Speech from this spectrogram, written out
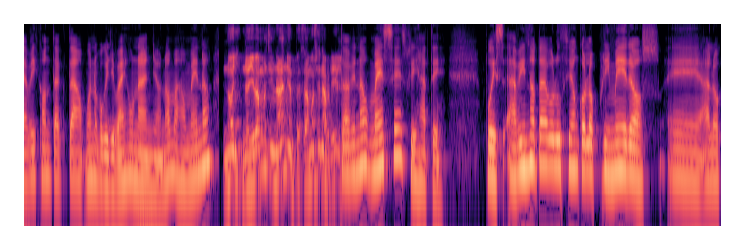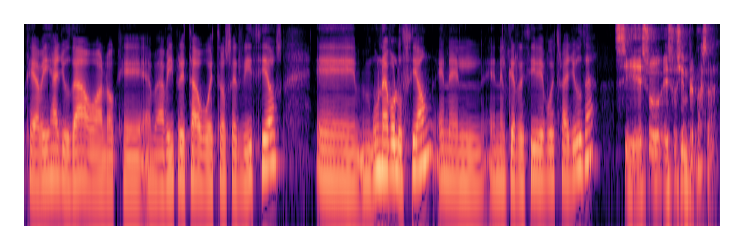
habéis contactado? Bueno, porque lleváis un año, ¿no? Más o menos. No, no llevamos ni un año, empezamos en abril. Todavía no, meses, fíjate. Pues habéis notado evolución con los primeros eh, a los que habéis ayudado, a los que habéis prestado vuestros servicios, eh, una evolución en el, en el que recibe vuestra ayuda. Sí, eso, eso siempre pasa.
